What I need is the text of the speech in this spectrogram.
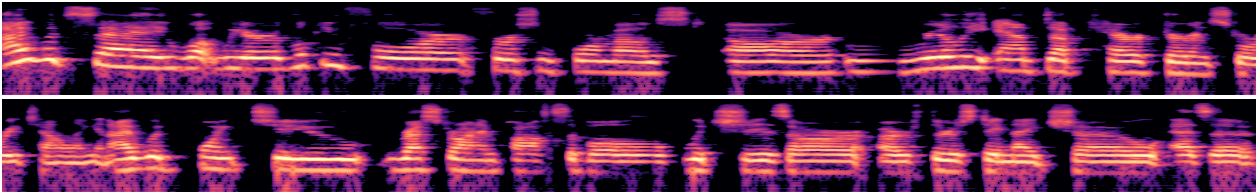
I would say what we are looking for first and foremost are really amped up character and storytelling. And I would point to Restaurant Impossible, which is our, our Thursday night as a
